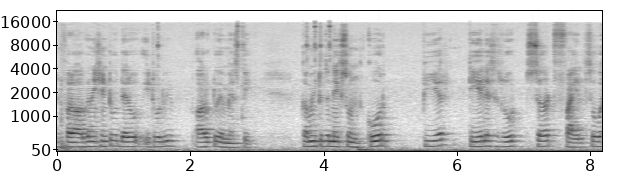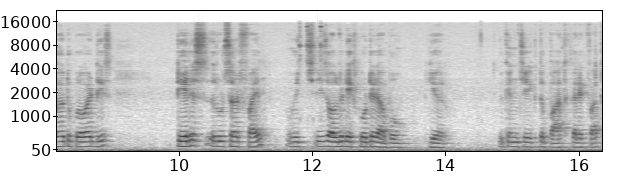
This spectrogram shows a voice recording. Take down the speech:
and for organization 2 there it would be org2 msp coming to the next one core peer tls root cert file. So we have to provide this tls root cert file which is already exported above here. You can check the path correct path.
